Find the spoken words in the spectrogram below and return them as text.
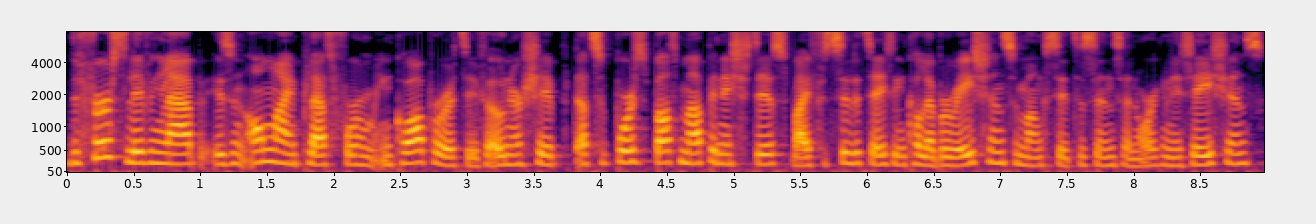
The first Living Lab is an online platform in cooperative ownership that supports bottom-up initiatives by facilitating collaborations among citizens and organizations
